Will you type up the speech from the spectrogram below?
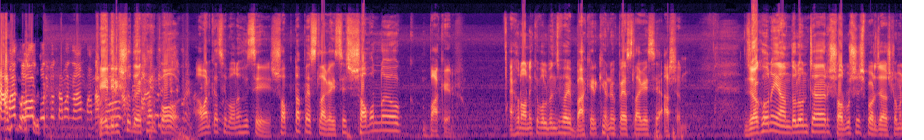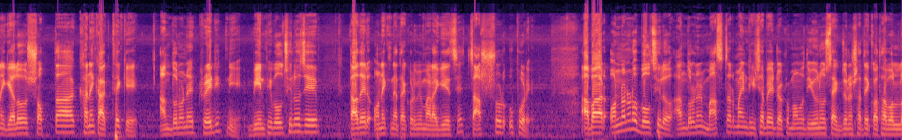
আমার দল পরিবর্তন আমার নাম আমার এই দৃশ্য দেখার পর আমার কাছে মনে হয়েছে সবটা প্যাচ লাগাইছে, সমন্বয়ক বাকের। এখন অনেকে বলবেন যে, ভাই, বাকের কেমনে প্যাচ লাগাইছে? আসেন। যখন এই আন্দোলনটার সর্বশেষ পর্যায়ে আসলো মানে গেল সপ্তাহখানেক আগ থেকে আন্দোলনের ক্রেডিট নিয়ে বিএনপি বলছিল যে, তাদের অনেক নেতাকর্মী মারা গিয়েছে চারশোর উপরে। আবার অন্যান্যরাও বলছিল, আন্দোলনের মাস্টার মাইন্ড হিসাবে ডক্টর মোহাম্মদ ইউনুস একজনের সাথে কথা বলল।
